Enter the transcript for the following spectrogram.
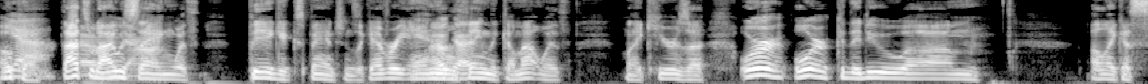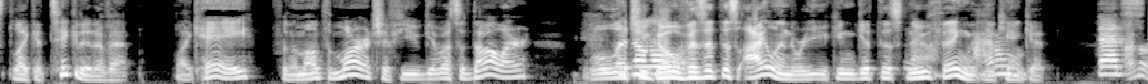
okay, Yeah. that's what That would I was down. saying with big expansions. Like every annual Okay. thing they come out with, like here's a or or could they do um a, like a like a ticketed event? Like hey, for the month of March, if you give us a dollar, we'll let you go visit this island where you can get this new thing that I you can't get. That's I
